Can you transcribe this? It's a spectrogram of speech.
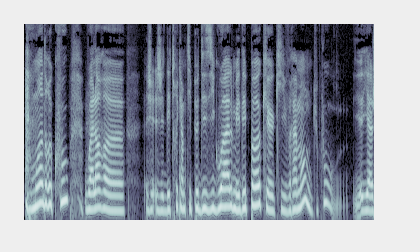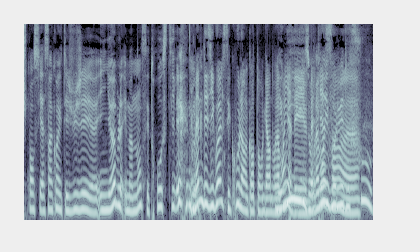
à moindre coût. Ou alors, euh, j'ai des trucs un petit peu désiguales, mais d'époque, euh, qui vraiment, du coup, il y a, je pense, il y a cinq ans, étaient jugés euh, ignobles, et maintenant, c'est trop stylé. Donc- Même des iguales, c'est cool hein, quand on regarde vraiment. Il y a des ils ont vraiment pièces, évolué hein, de euh, fou.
